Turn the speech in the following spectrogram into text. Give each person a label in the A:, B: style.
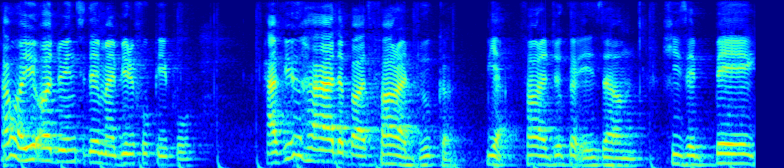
A: How are you all doing today, my beautiful people? Have you heard about Farah Dhukai? Yeah, Farah Dhukai is um she's a big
